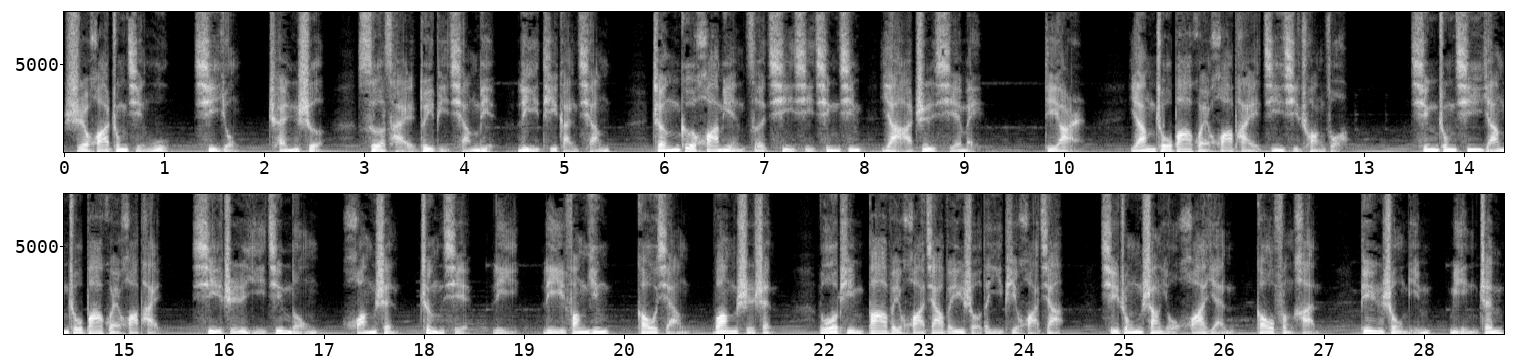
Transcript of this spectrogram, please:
使画中景物、器用、陈设、色彩对比强烈，立体感强，整个画面则气息清新、雅致写美。第二，扬州八怪画派及其创作。清中期扬州八怪画派，系指以金龙、黄慎、郑燮、李李方英、高翔、汪士慎、罗聘八位画家为首的一批画家，其中尚有华严、高凤翰。边寿民、闵真、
